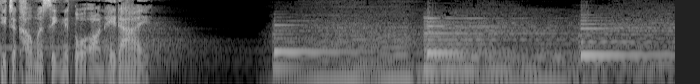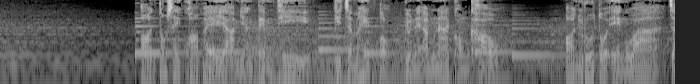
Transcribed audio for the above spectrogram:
ที่จะเข้ามาสิงในตัวอ่อนให้ได้ อ่อนต้องใช้ความพยายามอย่างเต็มที่ที่จะไม่ให้ตกอยู่ในอำนาจของเขา อ่อนรู้ตัวเองว่าจะ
